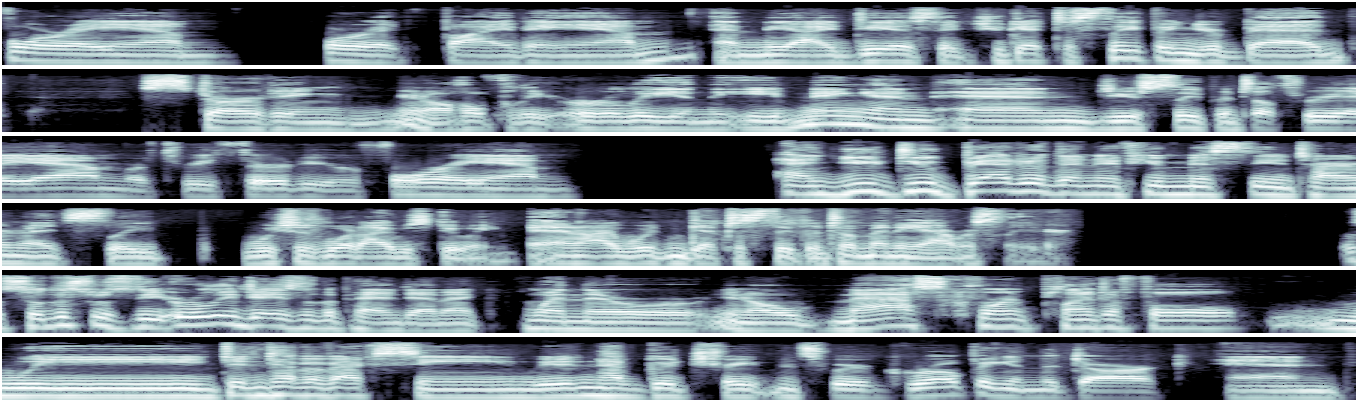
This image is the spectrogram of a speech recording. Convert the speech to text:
4 a.m. or at 5 a.m. And the idea is that you get to sleep in your bed starting, you know, hopefully early in the evening and, and you sleep until 3 a.m. or 3.30 or 4 a.m. And you do better than if you miss the entire night's sleep, which is what I was doing. And I wouldn't get to sleep until many hours later. So this was the early days of the pandemic when there were, you know, masks weren't plentiful. We didn't have a vaccine. We didn't have good treatments. We were groping in the dark and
